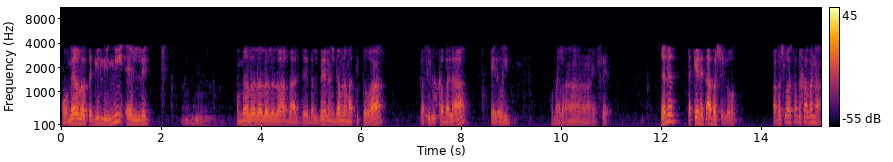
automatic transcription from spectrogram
הוא אומר לו, תגיד לי, מי אלה? אומר לו, לא, לא, לא, לא, אבא, אל תבלבל, אני גם למדתי תורה, ואפילו קבלה, אלוהים. אומר לו, אה, יפה. בסדר? תקן את אבא שלו, אבא שלו עשה בכוונה.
